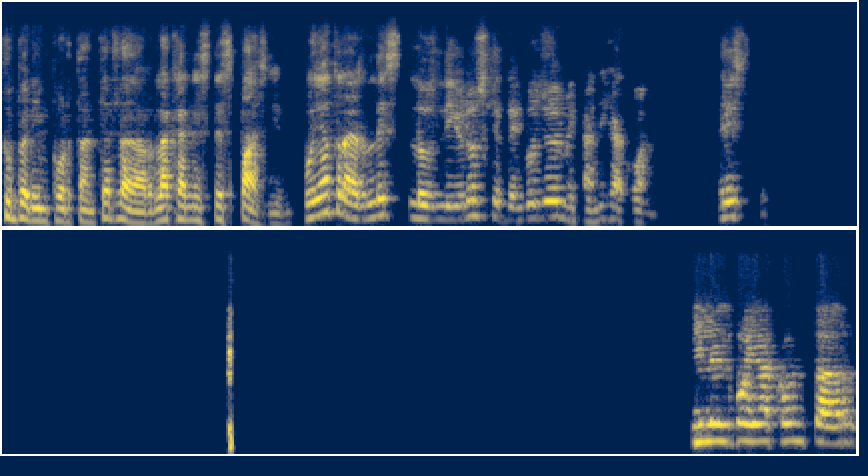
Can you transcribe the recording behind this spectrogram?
súper importante aclararla acá en este espacio. Voy a traerles los libros que tengo yo de mecánica cuántica. Y les voy a contar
